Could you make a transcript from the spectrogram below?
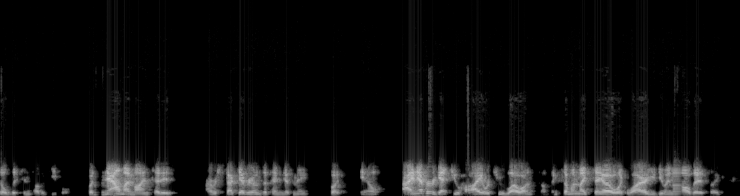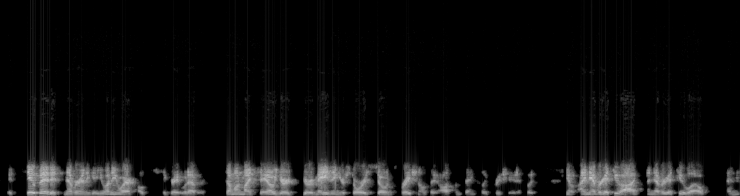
still listen to other people. But now my mindset is, I respect everyone's opinion of me, but you know, I never get too high or too low on something. Someone might say, oh, like, why are you doing all this? Like, it's stupid. It's never going to get you anywhere. Oh, I'll say, great, whatever. Someone might say, oh, you're, you're amazing. Your story is so inspirational. I'll say, awesome. Thanks. Like, appreciate it. But, you know, I never get too high. I never get too low and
